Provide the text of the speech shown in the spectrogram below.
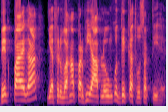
बिक पाएगा या फिर वहाँ पर भी आप लोगों को दिक्कत हो सकती है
